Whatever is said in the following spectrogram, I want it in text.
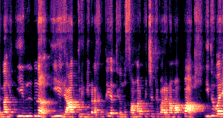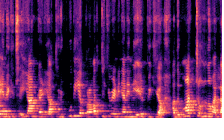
എന്നാൽ ഇന്ന് ഈ രാത്രി നിങ്ങളുടെ ഹൃദയത്തെ ഒന്ന് സമർപ്പിച്ചിട്ട് പറയണം അപ്പ ഇതുവരെ എനിക്ക് ചെയ്യാൻ കഴിയാത്ത ഒരു പുതിയ പ്രവർത്തിക്ക് വേണ്ടി ഞാൻ എന്നെ ഏൽപ്പിക്കുക. അത് മറ്റൊന്നുമല്ല.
